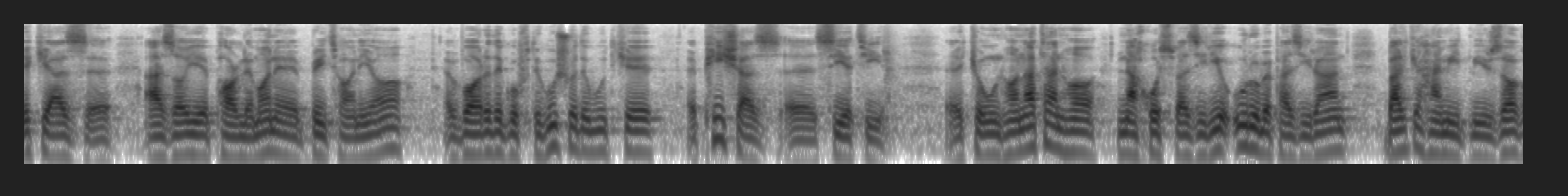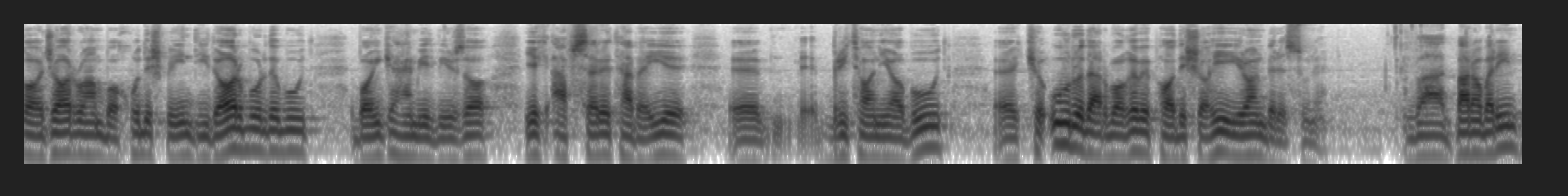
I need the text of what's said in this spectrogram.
یکی از اعضای پارلمان بریتانیا وارد گفتگو شده بود که پیش از سی تیر که اونها نه تنها نخست وزیری او رو بپذیرند بلکه حمید میرزا قاجار رو هم با خودش به این دیدار برده بود با اینکه حمید میرزا یک افسر طبعی بریتانیا بود که او رو در واقع به پادشاهی ایران برسونه. و بنابراین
